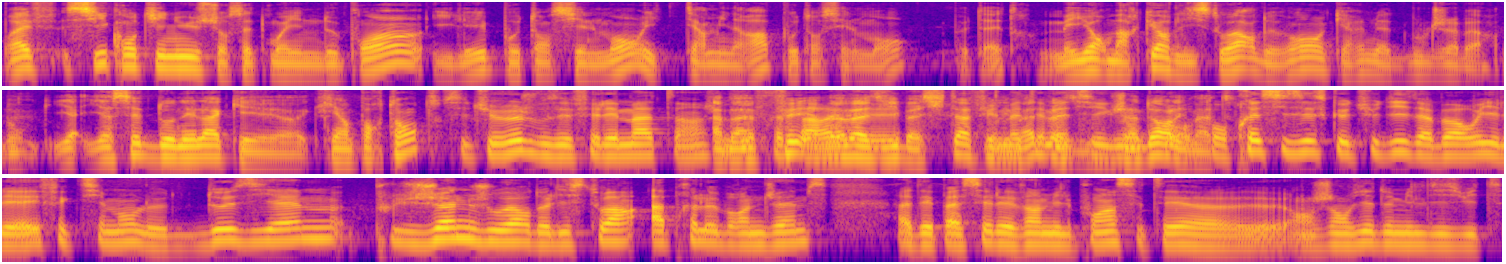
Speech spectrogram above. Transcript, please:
Bref, s'il continue sur cette moyenne de points, il est potentiellement, il terminera potentiellement peut-être, meilleur marqueur de l'histoire devant Karim Abdul-Jabbar. Donc il y, y, a cette donnée-là qui est, qui est, importante. Si tu veux, je vous ai fait les maths. Hein. ah bah, fais, bah vas-y, bah, si tu as fait les, les mathématiques, j'adore les maths. Pour préciser ce que tu dis, d'abord, oui, il est effectivement le deuxième plus jeune joueur de l'histoire après LeBron James à dépasser les 20 000 points. C'était euh, en janvier 2018.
